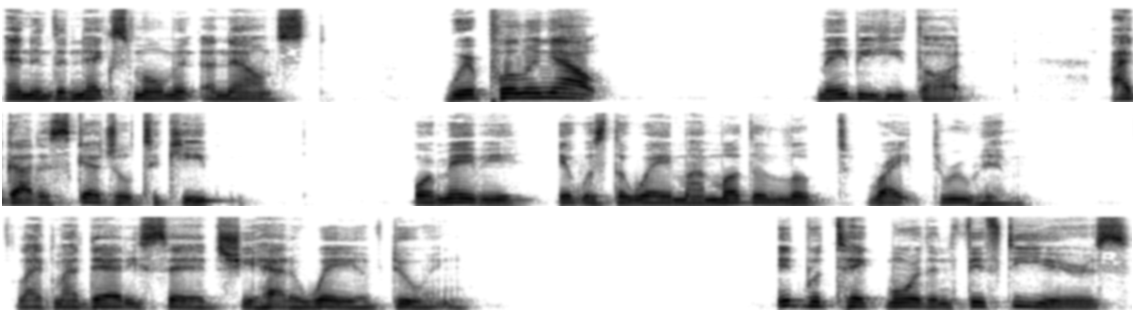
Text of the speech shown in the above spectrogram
and in the next moment announced, We're pulling out. Maybe he thought, I got a schedule to keep. Or maybe it was the way my mother looked right through him, like my daddy said she had a way of doing. It would take more than 50 years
